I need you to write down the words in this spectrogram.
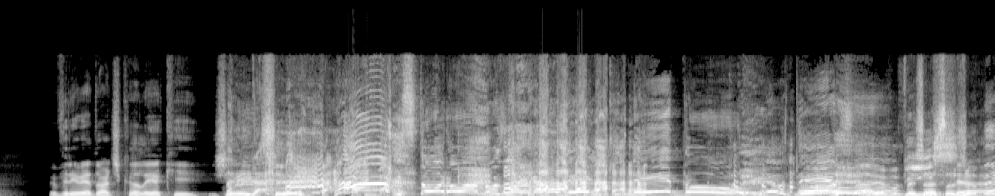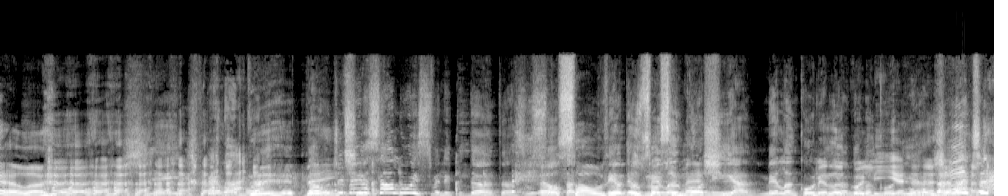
Eu virei o Edward Cullen aqui. Gente, Estourou a luz na cara dele, que medo! Meu Deus! nossa, eu vou fechar essa janela. Gente, pelo amor De Da onde repente. veio essa luz, Felipe Dantas? O É o tá- sol, Meu Deus, o sol se melancolia, melancolia. Melancolia. Gente,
